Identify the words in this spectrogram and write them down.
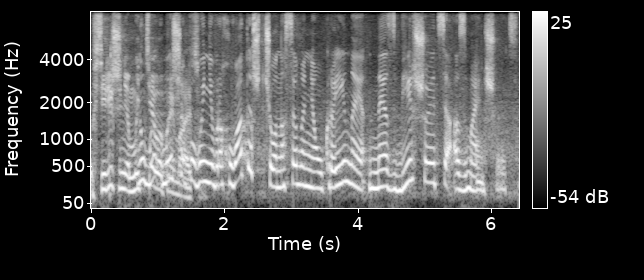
всі рішення Ну, миттєво ми, ми ще повинні врахувати, що населення України не збільшується, а зменшується.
